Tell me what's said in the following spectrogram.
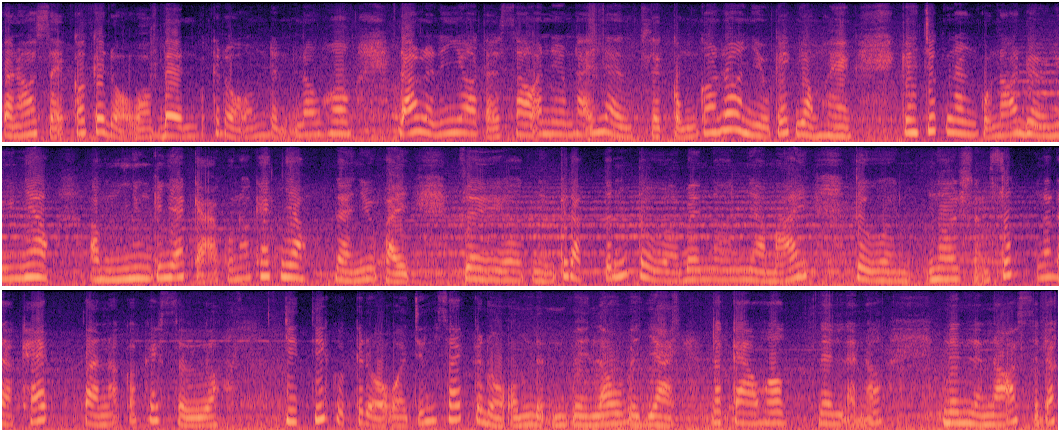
và nó sẽ có cái độ à, bền và cái độ ổn định lâu hơn. Đó là lý do tại sao anh em thấy là sẽ cũng có rất là nhiều các dòng hàng cái chức năng của nó đều như nhau à, nhưng cái giá cả của nó khác nhau là như vậy. Về à, những cái đặc tính từ bên nhà máy từ nơi sản xuất nó đã khác và nó có cái sự uh, chi tiết của cái độ à, chính xác cái độ ổn định về lâu về dài nó cao hơn nên là nó nên là nó sẽ đắt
